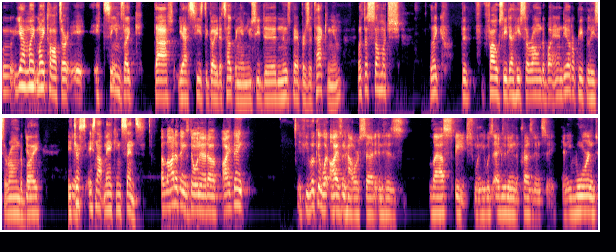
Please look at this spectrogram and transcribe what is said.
yeah, my, my thoughts are, it, it seems like that yes he's the guy that's helping and you see the newspapers attacking him but there's so much like the Fauci that he's surrounded by and the other people he's surrounded yeah. by it yeah. just it's not making sense a lot of things don't add up i think if you look at what eisenhower said in his last speech when he was exiting the presidency and he warned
